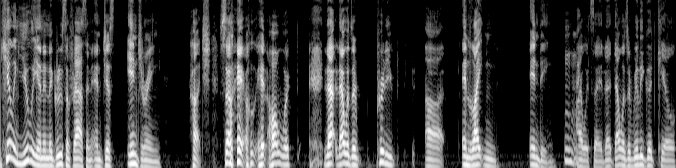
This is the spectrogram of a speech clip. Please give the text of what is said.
killing Julian in a gruesome fashion and just injuring Hutch. So it, it all worked. That that was a pretty uh, enlightened ending. Mm-hmm. I would say that that was a really good kill.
